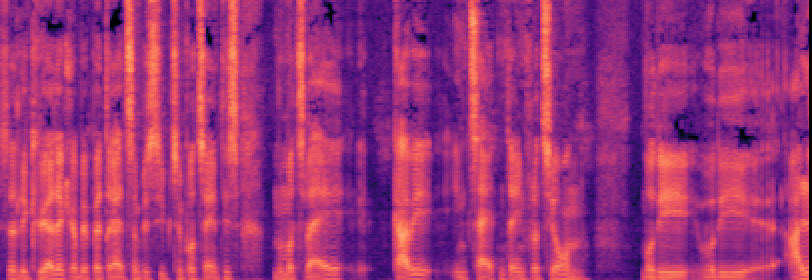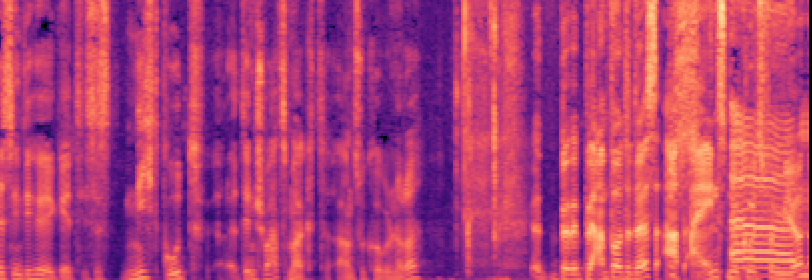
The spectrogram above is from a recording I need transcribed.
Das ist ein Likör, der glaube ich bei 13 bis 17 Prozent ist. Nummer zwei, Gabi, in Zeiten der Inflation, wo die, wo die alles in die Höhe geht, ist es nicht gut, den Schwarzmarkt anzukurbeln, oder? Be beantworte das. Art 1 nur kurz von mir.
